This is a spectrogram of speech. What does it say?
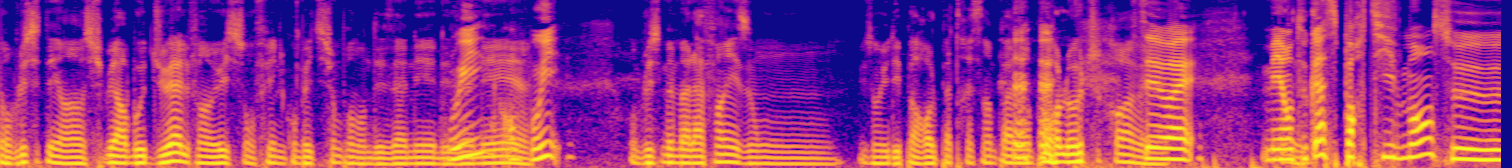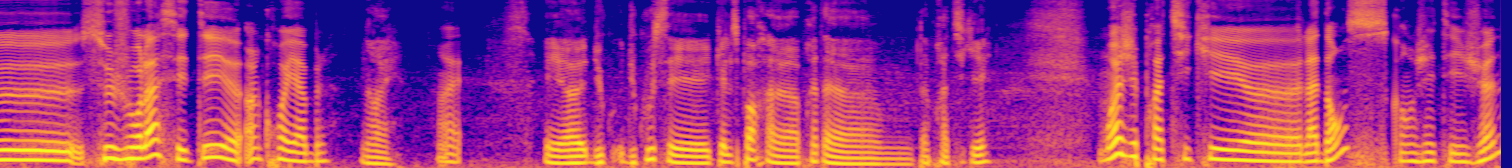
En plus, c'était un super beau duel. Enfin, eux, ils se sont fait une compétition pendant des années des oui, années. En, oui. En plus, même à la fin, ils ont, ils ont eu des paroles pas très sympas l'un pour l'autre, je crois. C'est vrai. Mais en tout cas, sportivement, ce, ce jour-là, c'était incroyable. Ouais. Et euh, du, coup, du coup, c'est quel sport euh, après tu as, pratiqué? Moi, j'ai pratiqué euh, la danse quand j'étais jeune.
